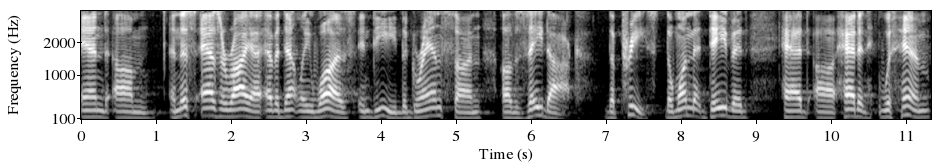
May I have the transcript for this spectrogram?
And um, and this Azariah evidently was indeed the grandson of Zadok, the priest, the one that David had uh, had with him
